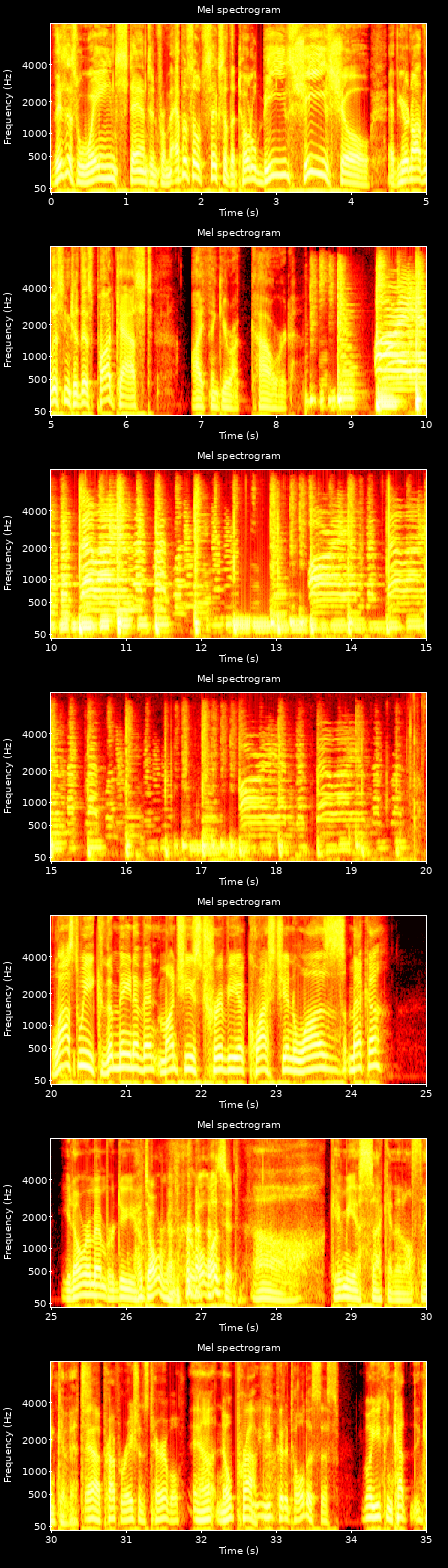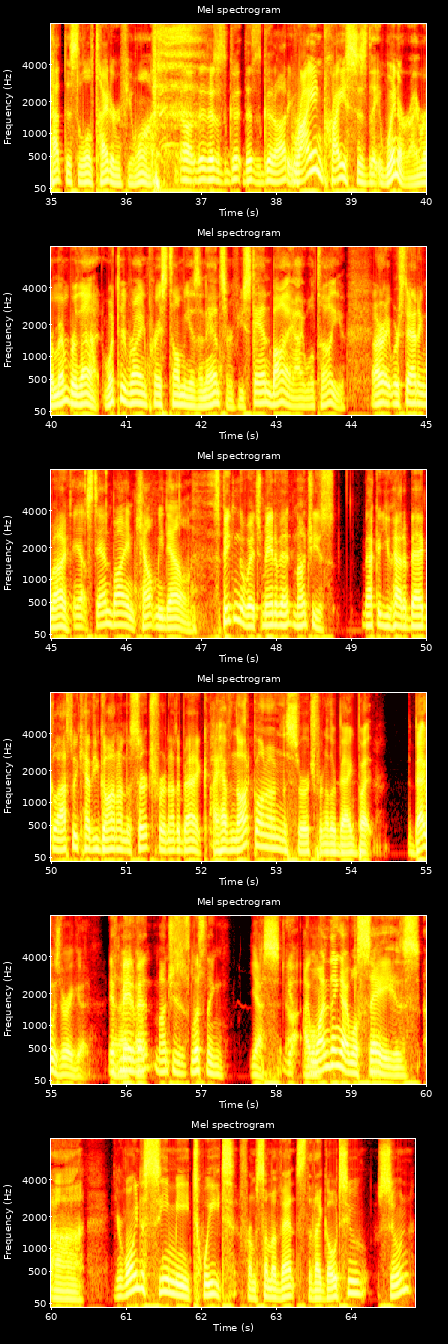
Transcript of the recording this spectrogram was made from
This is Wayne Stanton from episode six of the Total BeezSheez Show. If you're not listening to this podcast, I think you're a coward. Last week, the main event Munchies trivia question was Mecca. You don't remember, do you? I don't remember. What was it? Oh, give me a second and I'll think of it. Yeah, preparation's terrible. Yeah, no prep. You could have told us this. Well, you can cut cut this a little tighter if you want. Oh, this is good. This is good audio. Ryan Price is the winner. I remember that. What did Ryan Price tell me as an answer? If you stand by, I will tell you. All right, we're standing by. Yeah, stand by and count me down. Speaking of which, main event munchies. Mecca, you had a bag last week. Have you gone on the search for another bag? I have not gone on the search for another bag, but the bag was very good. If And main I- I- event munchies is listening, yes, I will. One thing I will say is uh, you're going to see me tweet from some events that I go to soon,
